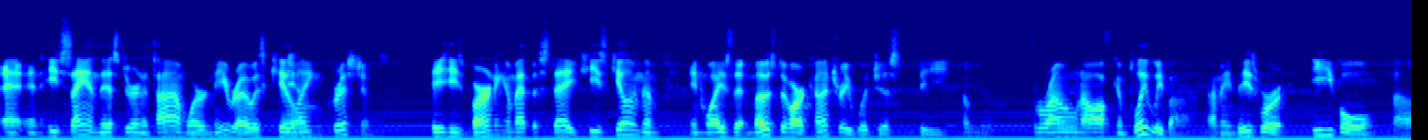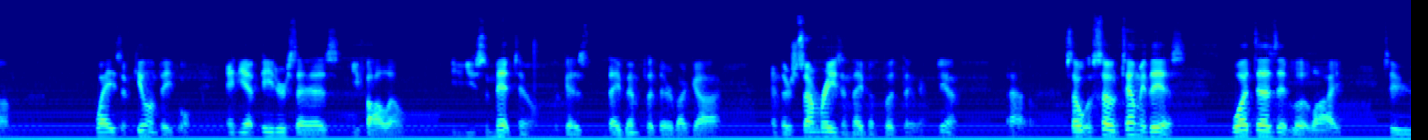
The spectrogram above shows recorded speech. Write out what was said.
and, and he's saying this during a time where Nero is killing Christians. He, he's burning them at the stake. He's killing them in ways that most of our country would just be thrown off completely by. I mean, these were evil um, ways of killing people, and yet Peter says you follow them, you, submit to them because they've been put there by God, and there's some reason they've been put there. Yeah. Uh, so, so tell me this: what does it look like to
